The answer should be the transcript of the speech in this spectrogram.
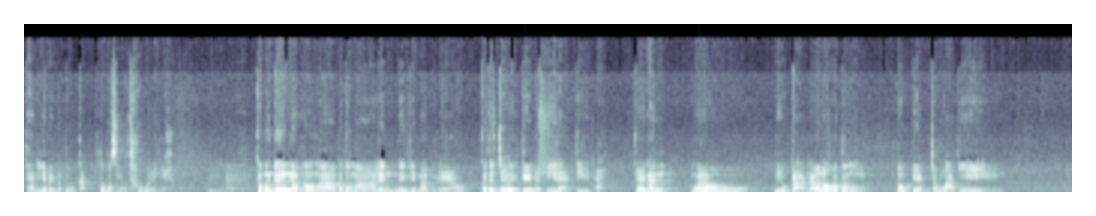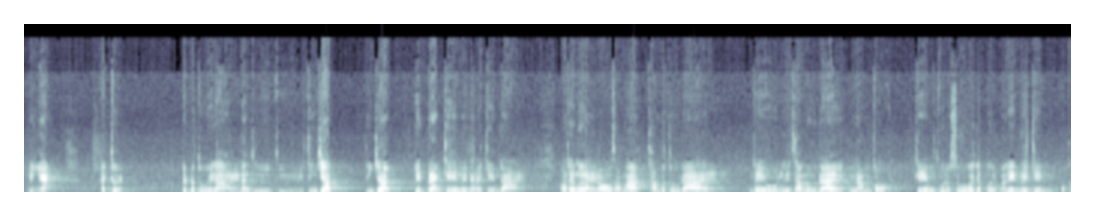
แทนที่จะเป็นประตูกับต้องมาเสียประตูอะไรเงี้ยก็เหมือนเดิมแหละเขามาก็ต้องมาเล่นเน้นเกมรับอยู่แล้ว ก็จะเจอเกมแบบนี้แหละที่อึดอัดฉะนั้นเมื่อเรามีโอกาสแล้วเราก็ต้องต้องเปลี่ยนจังหวะที่อย่างเงี้ยให้เกิด เป็นประตูให้ได้ นั่นคือคือถึงจะถึงจะเปลี่ยนแปลงเกมในแต่ละเกมได้ เพราะถ้าเมื่อไหร่เราสามารถทำประตูได้เร็วหรือทำประตูได้นำก่อนเกมคู่ต่อสู้ก็จะเปิดมาเล่นด้วยเกมปก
